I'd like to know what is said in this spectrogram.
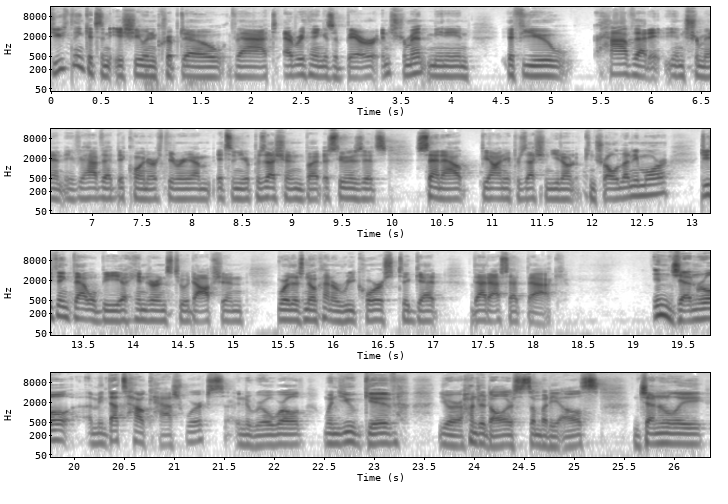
Do you think it's an issue in crypto that everything is a bearer instrument? Meaning, if you have that instrument, if you have that Bitcoin or Ethereum, it's in your possession, but as soon as it's sent out beyond your possession, you don't control it anymore. Do you think that will be a hindrance to adoption where there's no kind of recourse to get that asset back? In general, I mean, that's how cash works in the real world. When you give your $100 to somebody else, generally,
